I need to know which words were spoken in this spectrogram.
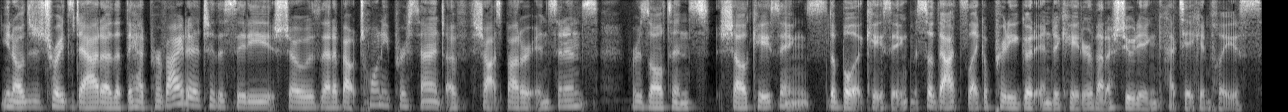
you know, the Detroit's data that they had provided to the city shows that about 20% of ShotSpotter incidents result in shell casings, the bullet casing. So that's like a pretty good indicator that a shooting had taken place.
